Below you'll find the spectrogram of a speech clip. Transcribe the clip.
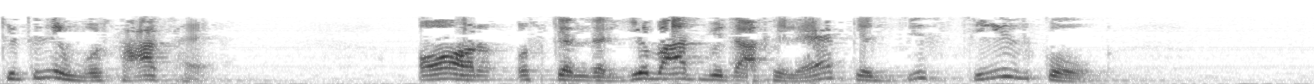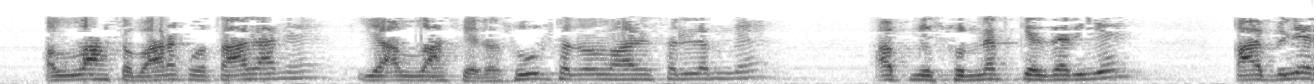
کتنی وسعت ہے۔ اور اس کے اندر یہ بات بھی داخل ہے کہ جس چیز کو اللہ تبارک و تعالیٰ نے یا اللہ کے رسول صلی اللہ علیہ وسلم نے اپنی سنت کے ذریعے قابل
